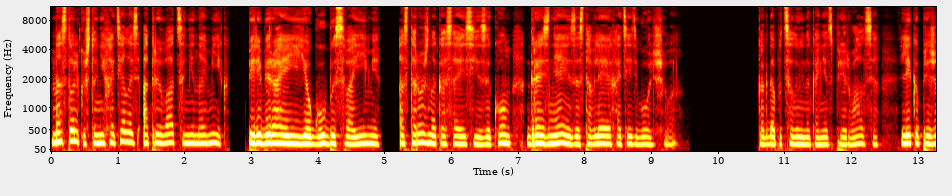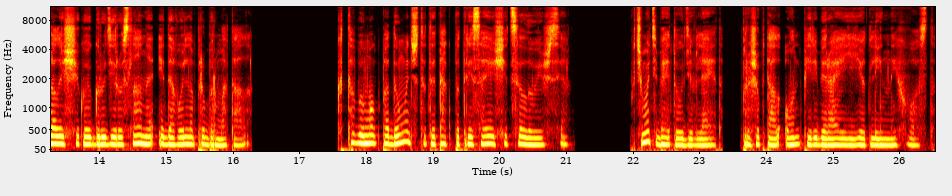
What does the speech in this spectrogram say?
Настолько, что не хотелось отрываться ни на миг, перебирая ее губы своими, осторожно касаясь языком, дразня и заставляя хотеть большего. Когда поцелуй наконец прервался, Лика прижала щекой к груди Руслана и довольно пробормотала. «Кто бы мог подумать, что ты так потрясающе целуешься?» «Почему тебя это удивляет?» — прошептал он, перебирая ее длинный хвост.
